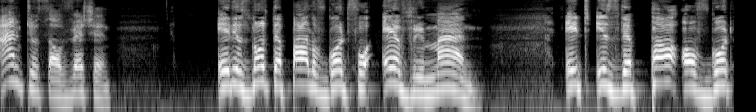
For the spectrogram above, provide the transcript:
unto salvation. It is not the power of God for every man. It is the power of God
